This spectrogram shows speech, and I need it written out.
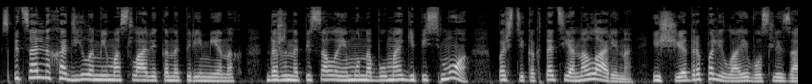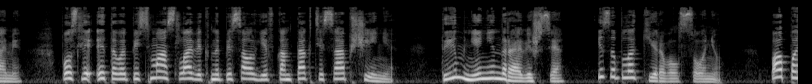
Специально ходила мимо Славика на переменах. Даже написала ему на бумаге письмо, почти как Татьяна Ларина, и щедро полила его слезами. После этого письма Славик написал ей ВКонтакте сообщение «Ты мне не нравишься» и заблокировал Соню. Папа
